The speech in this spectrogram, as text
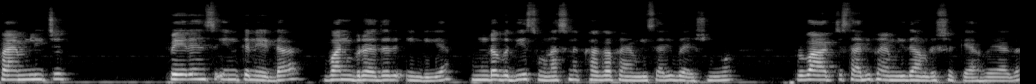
family ਚ parents in Canada one brother India ਮੁੰਡਾ ਵਧੀਆ ਸੋਹਣਾ ਸੁਨੱਖਾ ਗਾ ਫੈਮਿਲੀ ਸਾਰੀ ਵੈਸ਼ਨੂ ਆ। ਪਰਿਵਾਰ ਚ ਸਾਰੀ ਫੈਮਿਲੀ ਦਾ ਅੰਮ੍ਰਿਤ ਛਕਿਆ ਹੋਇਆ ਹੈਗਾ।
